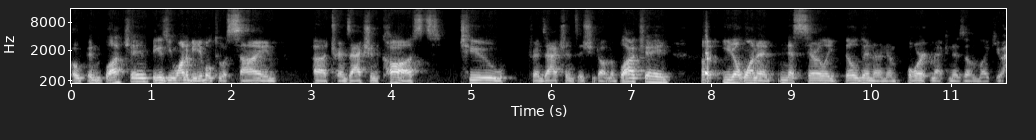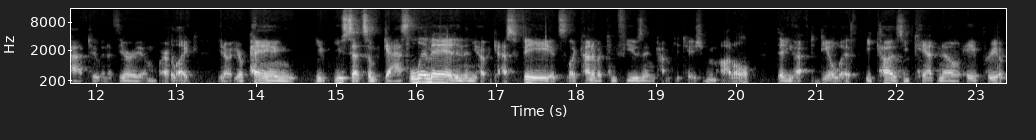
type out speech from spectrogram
open blockchain because you want to be able to assign transaction costs to transactions issued on the blockchain, but you don't want to necessarily build in an abort mechanism like you have to in Ethereum, where like you know you're paying you you set some gas limit and then you have a gas fee. It's like kind of a confusing computation model that you have to deal with because you can't know a priori,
